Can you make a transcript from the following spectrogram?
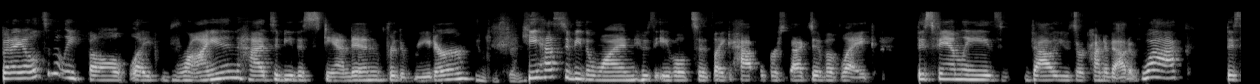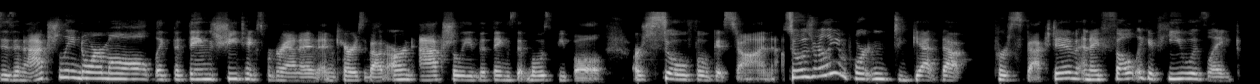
But I ultimately felt like Brian had to be the stand-in for the reader. Interesting. He has to be the one who's able to like have the perspective of like this family's values are kind of out of whack. This isn't actually normal. Like the things she takes for granted and cares about aren't actually the things that most people are so focused on. So it was really important to get that perspective. And I felt like if he was like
